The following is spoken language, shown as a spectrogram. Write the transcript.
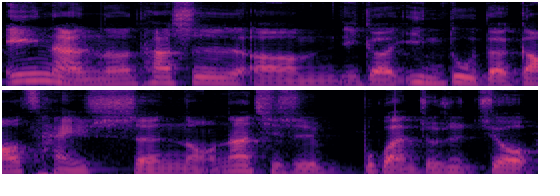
A 男呢，他是嗯一个印度的高材生哦。那其实不管就是就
